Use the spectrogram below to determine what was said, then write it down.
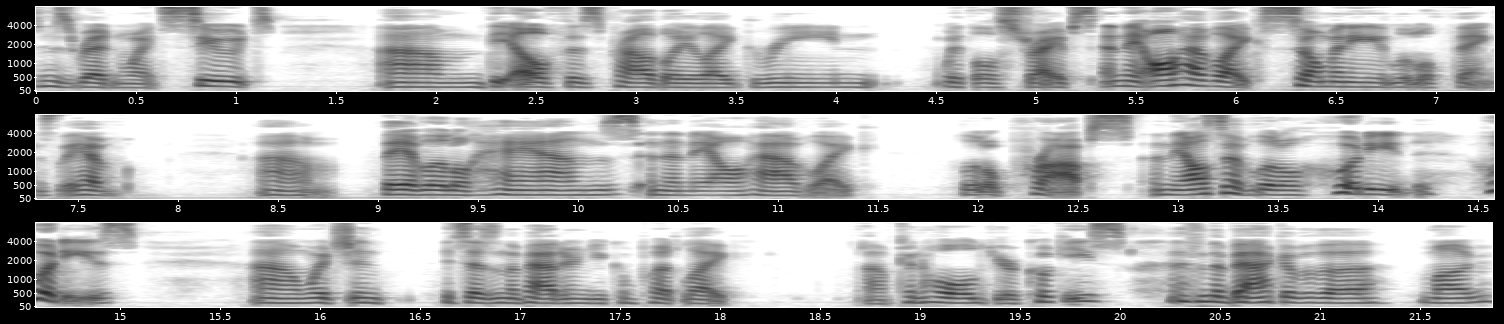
his red and white suit. Um, the elf is probably like green with little stripes, and they all have like so many little things. They have, um, they have little hands, and then they all have like little props, and they also have little hoodied hoodies, um, which in, it says in the pattern you can put like uh, can hold your cookies in the back of the mug.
